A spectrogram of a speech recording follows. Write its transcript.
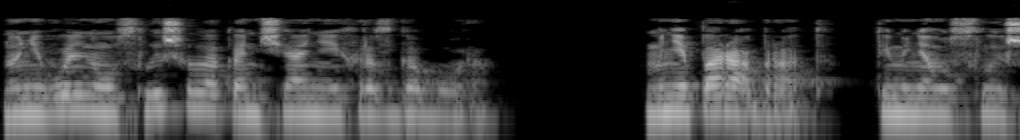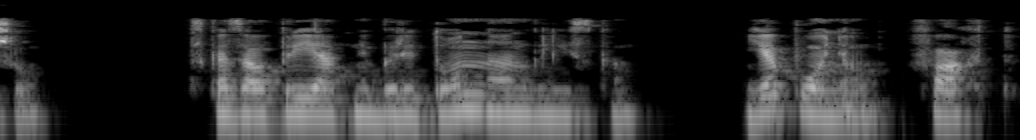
но невольно услышала окончание их разговора. «Мне пора, брат, ты меня услышал сказал приятный баритон на английском. Я понял. Факт.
